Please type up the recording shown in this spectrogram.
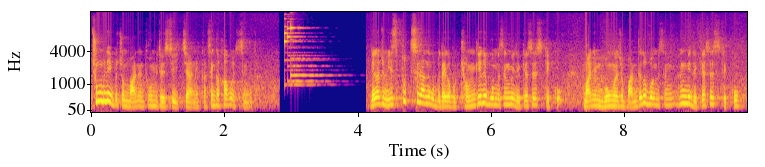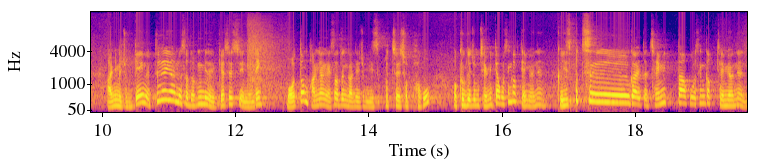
충분히 좀 많은 도움이 될 수 있지 않을까 생각하고 있습니다. 내가 좀 e스포츠라는 거뭐 내가 뭐 경기를 보면서 흥미 느꼈을 수도 있고 뭐 아니면 뭔가 좀 만들어 보면서 흥미 느꼈을 수도 있고 아니면 좀 게임을 플레이하면서도 흥미를 느꼈을 수 있는데 뭐 어떤 방향에서든 간에 좀 e스포츠에 접하고 어 그게 좀 재밌다고 생각되면은 그 e스포츠가 일단 재밌다고 생각되면은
